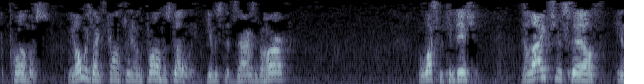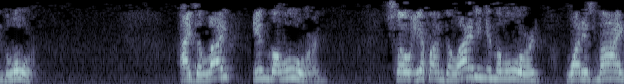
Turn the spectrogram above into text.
The promise. We always like to concentrate on the promise, don't we? Give us the desires of our heart. But what's the condition? Delight yourself in the Lord. I delight in the Lord. So if I'm delighting in the Lord, what is my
